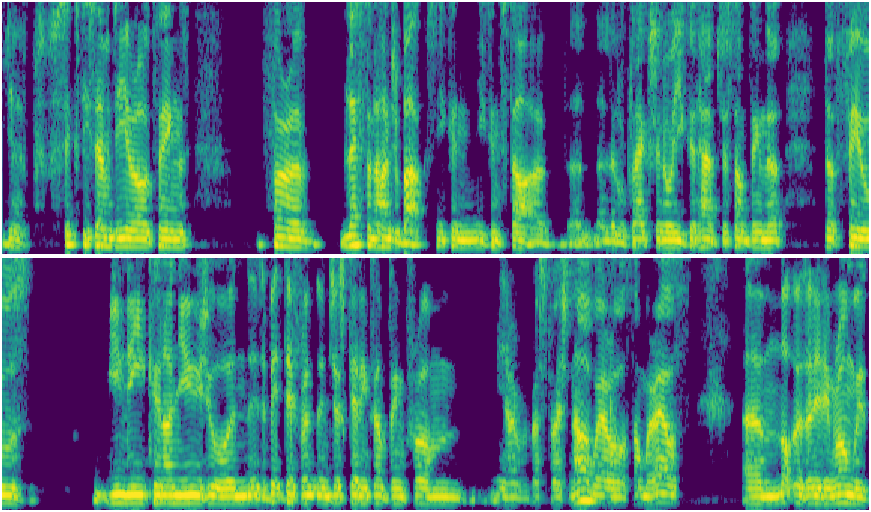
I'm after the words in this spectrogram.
you know, 60, 70 year old things for less than 100 bucks. You can you can start a, a, a little collection, or you could have just something that that feels unique and unusual and is a bit different than just getting something from you know restoration hardware or somewhere else um, not that there's anything wrong with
